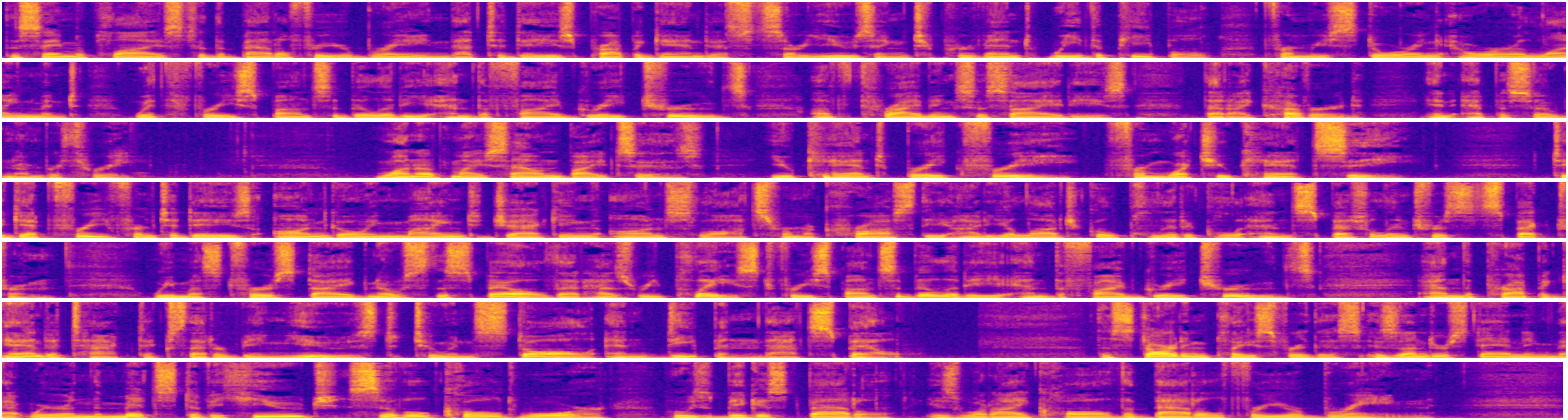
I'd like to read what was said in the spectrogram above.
The same applies to the battle for your brain that today's propagandists are using to prevent we the people from restoring our alignment with free responsibility and the five great truths of thriving societies that I covered in episode number three. One of my sound bites is You can't break free from what you can't see. To get free from today's ongoing mind jacking onslaughts from across the ideological, political, and special interest spectrum, we must first diagnose the spell that has replaced free responsibility and the five great truths, and the propaganda tactics that are being used to install and deepen that spell. The starting place for this is understanding that we're in the midst of a huge civil Cold War whose biggest battle is what I call the battle for your brain.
